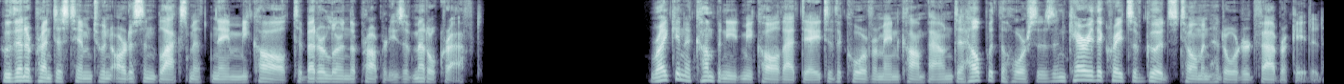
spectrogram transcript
who then apprenticed him to an artisan blacksmith named Mikal to better learn the properties of metalcraft. Riken accompanied Mikal that day to the Corvermain compound to help with the horses and carry the crates of goods Toman had ordered fabricated.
